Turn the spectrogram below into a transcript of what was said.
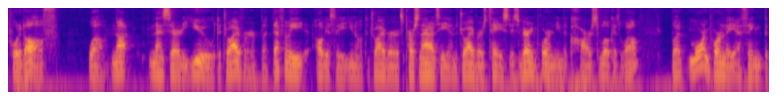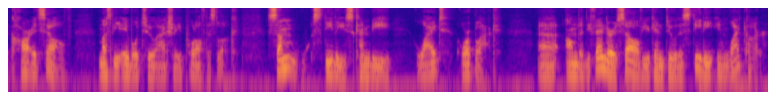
pull it off, well, not necessarily you, the driver, but definitely, obviously, you know, the driver's personality and the driver's taste is very important in the car's look as well. But more importantly, I think the car itself must be able to actually pull off this look. Some steelies can be white or black, Uh, on the Defender itself, you can do the Steely in white color,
